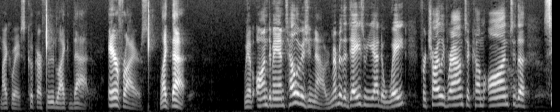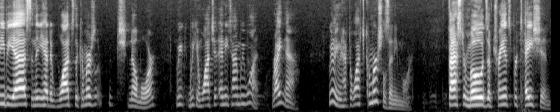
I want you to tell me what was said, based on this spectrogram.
Microwaves cook our food like that. Air fryers like that. We have on demand television now. Remember the days when you had to wait for Charlie Brown to come on to the CBS and then you had to watch the commercial? No more. We, we can watch it anytime we want, right now. We don't even have to watch commercials anymore. Faster modes of transportation.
